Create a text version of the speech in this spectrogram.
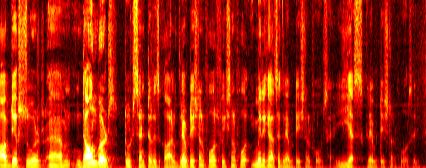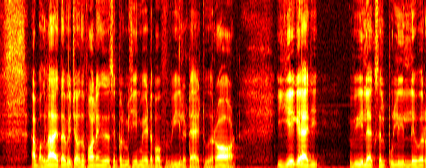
objects toward downwards to centre is called gravitational force fictional force मेरे ख्याल से ग्रेविटेशनल फोर्स है। यस ग्रेविटेशनल फोर्स है। अब अगला आता है which of the following is a simple machine made up of wheel attach to a rod ये क्या है जी? Wheel axle pulley lever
